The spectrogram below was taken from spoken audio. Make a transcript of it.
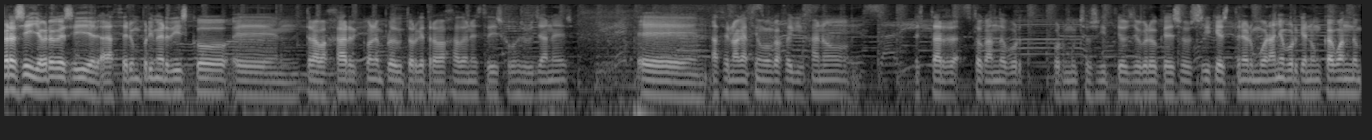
Pero sí, yo creo que sí, el hacer un primer disco, eh, trabajar con el productor que he trabajado en este disco, Jesús Llanes, eh, hacer una canción con Café Quijano, estar tocando por, por muchos sitios, yo creo que eso sí que es tener un buen año porque nunca cuando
